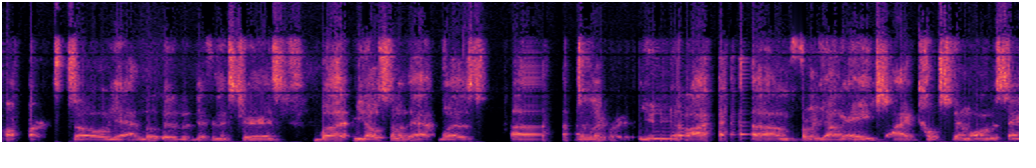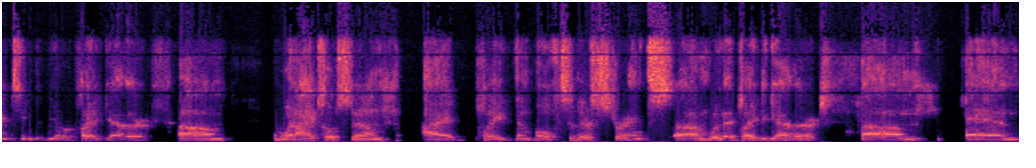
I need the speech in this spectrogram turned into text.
apart. So yeah, a little bit of a different experience, but you know, some of that was uh, deliberate. You know, I um, from a young age, I coached them on the same team to be able to play together. Um, when I coached them, I played them both to their strengths um, when they played together. Um, and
